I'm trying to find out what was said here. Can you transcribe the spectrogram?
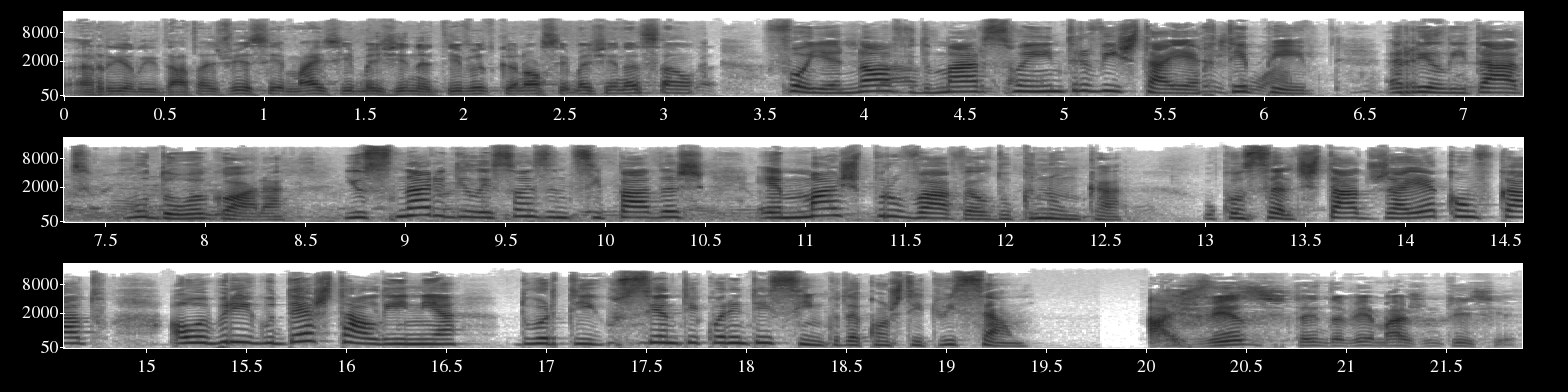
a realidade às vezes é mais imaginativa do que a nossa imaginação. Foi a 9 de março em entrevista à RTP. A realidade mudou agora e o cenário de eleições antecipadas é mais provável do que nunca. O Conselho de Estado já é convocado ao abrigo desta linha do artigo 145 da Constituição. Às vezes tem de haver mais notícias.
